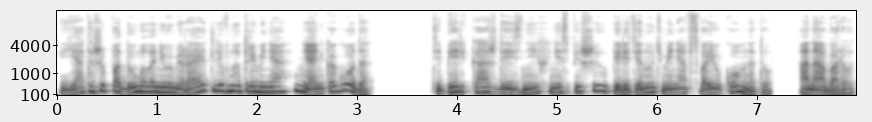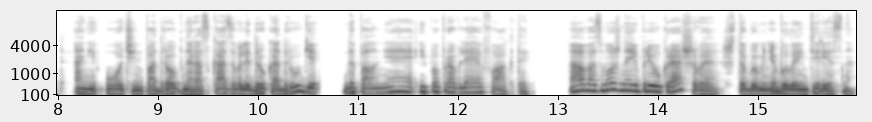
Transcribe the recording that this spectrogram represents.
я даже подумала, не умирает ли внутри меня нянька года. Теперь каждый из них не спешил перетянуть меня в свою комнату, а наоборот, они очень подробно рассказывали друг о друге, дополняя и поправляя факты, а, возможно, и приукрашивая, чтобы мне было интересно.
